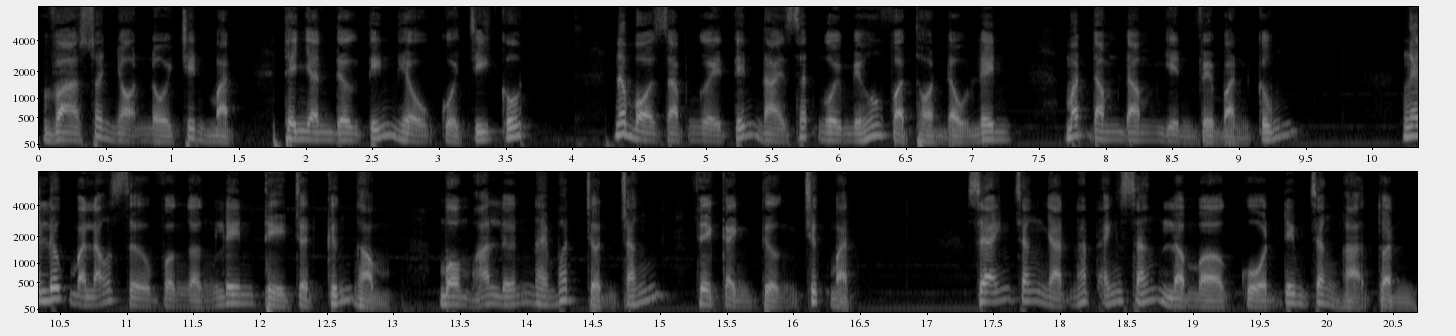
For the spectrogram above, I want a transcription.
và xoa nhọn nổi trên mặt thì nhận được tín hiệu của chi cốt. Nó bỏ dạp người tiến lại sát ngôi miếu và thò đầu lên, mắt đăm đăm nhìn về bàn cúng. Ngay lúc mà lão sự vừa ngẩng lên thì chợt cứng họng, mồm há lớn hai mắt trợn trắng về cảnh tượng trước mặt. Xe ánh trăng nhạt hắt ánh sáng lờ mờ của đêm trăng hạ tuần,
